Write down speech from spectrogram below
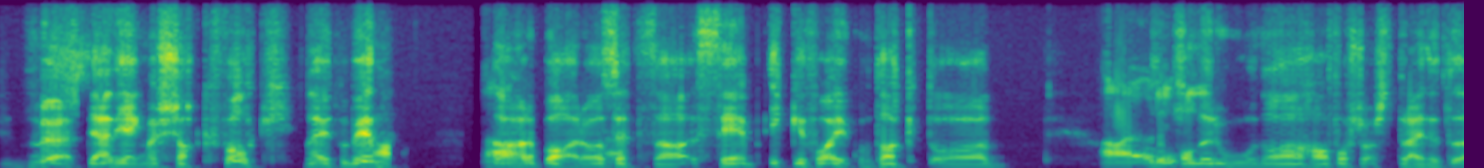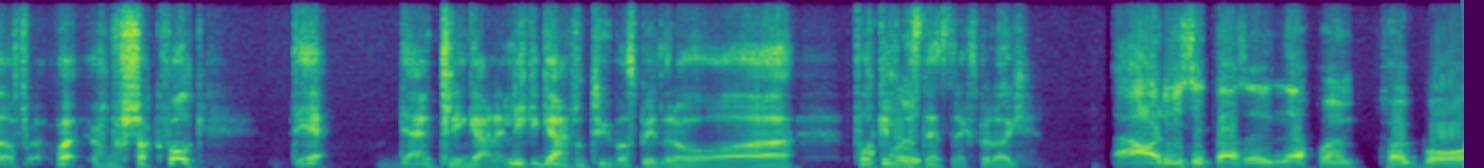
Møter jeg en gjeng med sjakkfolk når jeg er ute på byen, Ja. da er det bare å sette seg Se, ikke få øyekontakt og de, holde roen og ha forsvarssprayen ute. For, for, for sjakkfolk, det, det er en klin gærne. Like gæren som tubaspillere og og folk i Lindesnes trekkspillag. ja, de sitter seg ned på en pub og,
